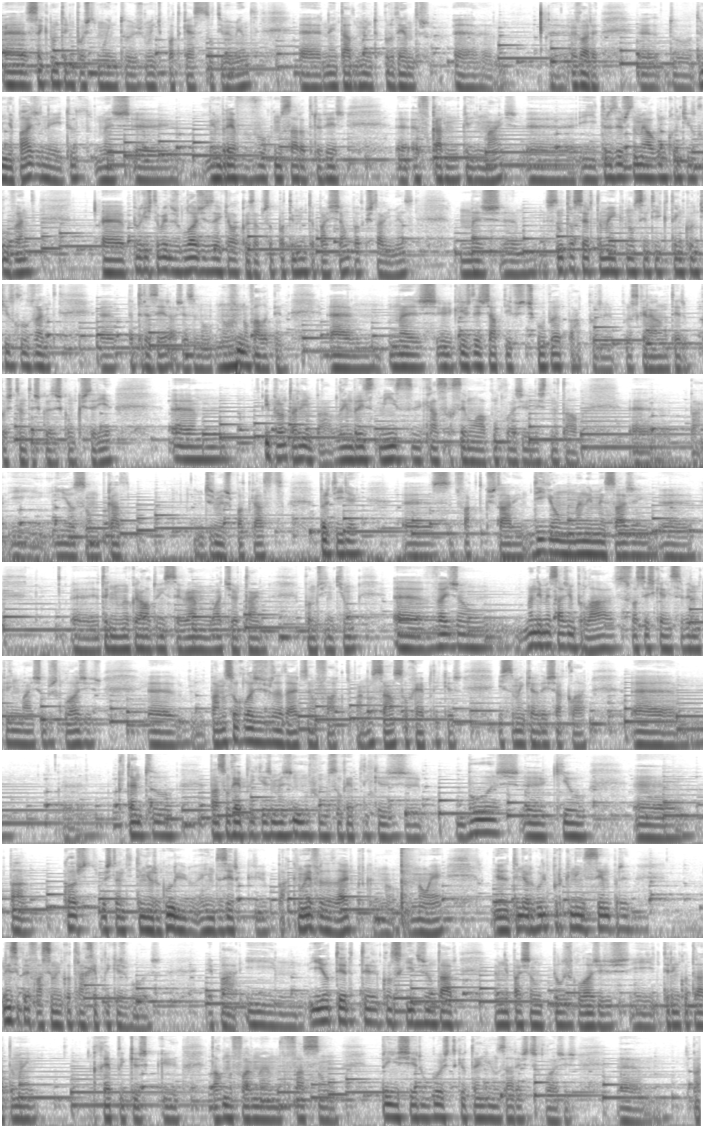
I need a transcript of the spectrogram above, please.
Uh, sei que não tenho posto muitos, muitos podcasts ultimamente, uh, nem estado muito por dentro agora do, da minha página e tudo, mas em breve vou começar outra vez a, focar-me um bocadinho mais e trazer-vos também algum conteúdo relevante Uh, porque isto também dos relógios é aquela coisa, a pessoa pode ter muita paixão, pode gostar imenso, mas um, se não trouxer também que não sentir que tem conteúdo relevante uh, para trazer, às vezes não, não, não vale a pena. Um, mas queria desde já pedir-vos desculpa pá, por, por se calhar não ter posto tantas coisas como gostaria. Um, e pronto, olhem, lembrem-se de mim se caso recebam algum relógio neste Natal. Uh, pá, e, e sou um bocado dos meus podcasts, partilhem. Uh, se de facto gostarem, digam-me, mandem mensagem. Uh, uh, eu tenho o meu canal do Instagram, watchyourtime.21. vejam, mandem mensagem por lá se vocês querem saber um bocadinho mais sobre os relógios. pá, não são relógios verdadeiros, é um facto. Pá, não são, são réplicas. Isso também quero deixar claro. portanto Pá, são réplicas, mas no fundo são réplicas eh, boas uh, que eu uh, pá, gosto bastante e tenho orgulho em dizer que, pá, que não é verdadeiro, porque não, não é. Eu tenho orgulho porque nem sempre, nem sempre é fácil encontrar réplicas boas. Epá, e, e eu ter, ter conseguido juntar a minha paixão pelos relógios e ter encontrado também réplicas que de alguma forma me façam preencher o gosto que eu tenho em usar estes relógios.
